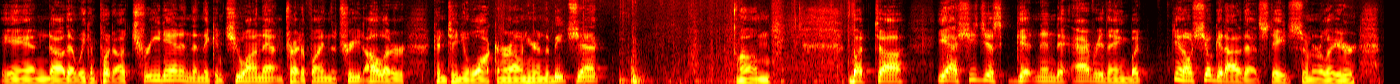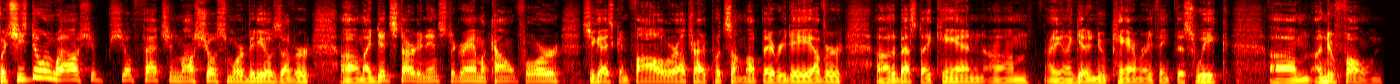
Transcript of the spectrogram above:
and uh, that we can put a treat in and then they can chew on that and try to find the treat. I'll let her continue walking around here in the beach shack. Um, but uh, yeah, she's just getting into everything, but you know, she'll get out of that stage sooner or later. But she's doing well. She'll, she'll fetch and I'll show some more videos of her. Um, I did start an Instagram account for her so you guys can follow her. I'll try to put something up every day of her uh, the best I can. Um, I'm going to get a new camera, I think, this week, um, a new phone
